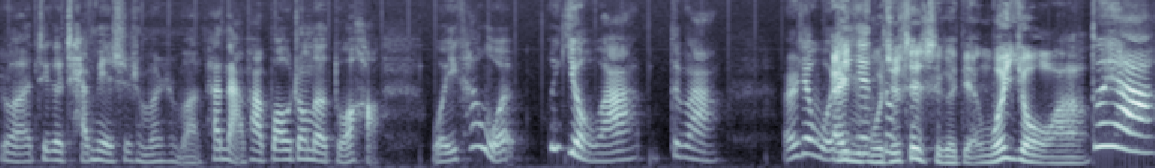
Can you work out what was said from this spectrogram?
说这个产品是什么什么，他哪怕包装的多好，我一看我我有啊，对吧？而且我哎，我觉得这是个点，我有啊。对呀，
